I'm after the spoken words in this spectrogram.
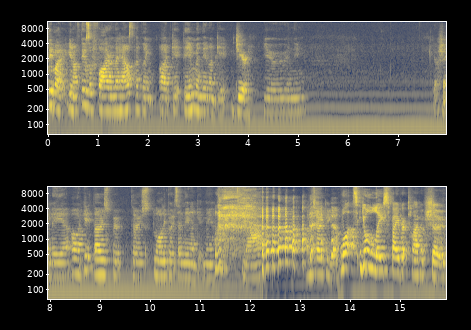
they're my, you know, if there was a fire in the house, I think I'd get them and then I'd get Jerry. you and then Yoshi. Mia. Oh, I'd get those boot, those lolly boots and then I'd get Mia. nah, I'm joking. What's your least favourite type of shoe?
